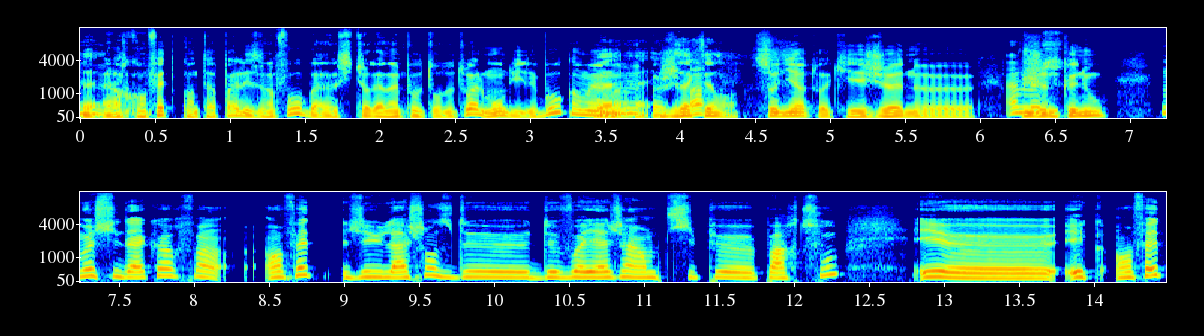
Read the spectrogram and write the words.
Ouais. Alors qu'en fait, quand t'as pas les infos, bah si tu regardes un peu autour de toi, le monde il est beau quand même. Ouais, ouais, pas. exactement. Sonia, toi qui es jeune, euh, Ah, plus jeune je- que nous. Moi, je suis d'accord. Enfin, en fait, j'ai eu la chance de, de voyager un petit peu partout. Et, euh, et en fait,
